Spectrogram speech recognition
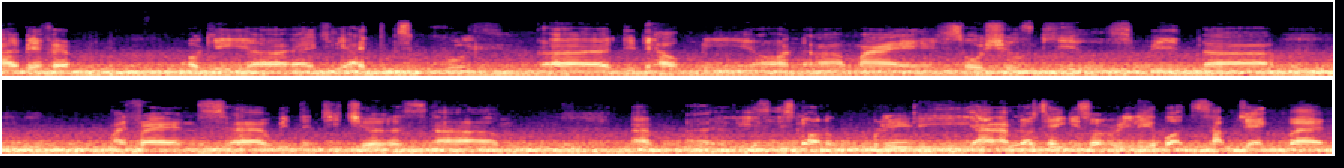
Hi, BFM. Okay, uh, actually, I think school uh, did help me on uh, my social skills with uh, my friends, uh, with the teachers. Um, it's, it's, not really, I'm not saying it's not really about subject, but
